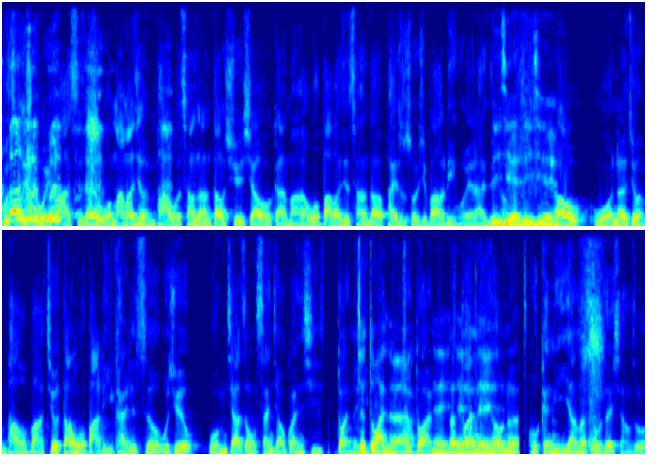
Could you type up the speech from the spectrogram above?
不做一些违法的事，但是我妈妈就很怕我，常常到学校或干嘛，我爸爸就常常到派出所去把我领回来。理解理解然后我呢就很怕我爸，就当我爸离开的时候，我觉得我们家这种三角关系断了，就断了就断了那断了以后呢，我跟你一样，那时候我在想说，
